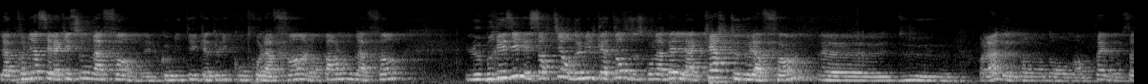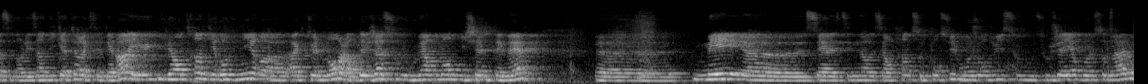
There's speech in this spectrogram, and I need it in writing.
La première, c'est la question de la faim. On est le comité catholique contre la faim. Alors, parlons de la faim. Le Brésil est sorti en 2014 de ce qu'on appelle la carte de la faim. Euh, de, voilà, dans, après, ça c'est dans les indicateurs, etc. Et il est en train d'y revenir euh, actuellement. Alors déjà sous le gouvernement de Michel Temer, euh, mais c'est en train de se poursuivre aujourd'hui sous, sous, Jair Bolsonaro.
